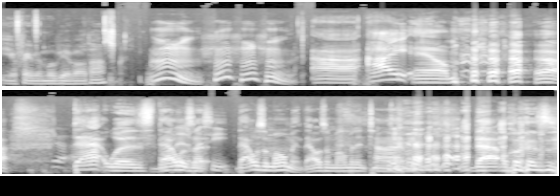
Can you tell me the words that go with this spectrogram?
Your favorite movie of all time? Hmm. Hmm. Uh, I am. that was that was a that was a moment. That was a moment in time. that was.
